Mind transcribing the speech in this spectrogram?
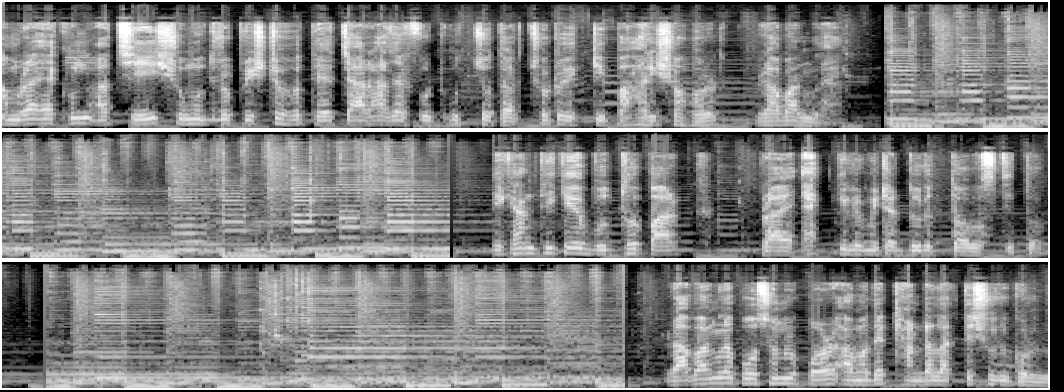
আমরা এখন আছি সমুদ্র পৃষ্ঠ হতে চার হাজার ফুট উচ্চতার ছোট একটি পাহাড়ি শহর রাবাংলায় এখান থেকে বুদ্ধ পার্ক প্রায় এক কিলোমিটার দূরত্বে অবস্থিত। রাবাংলা পৌঁছানোর পর আমাদের ঠান্ডা লাগতে শুরু করল।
